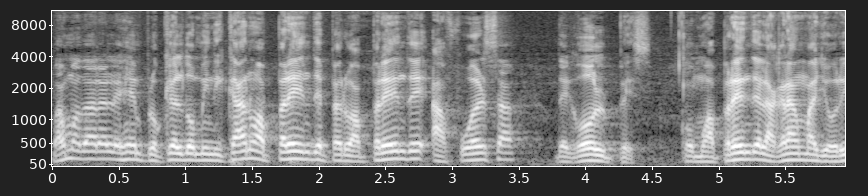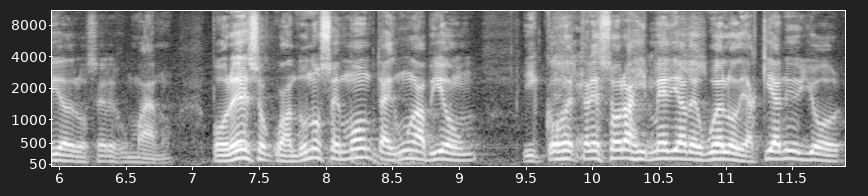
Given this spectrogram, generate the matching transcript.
Vamos a dar el ejemplo, que el dominicano aprende, pero aprende a fuerza de golpes, como aprende la gran mayoría de los seres humanos. Por eso, cuando uno se monta en un avión y coge tres horas y media de vuelo de aquí a New York,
